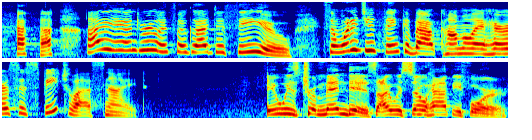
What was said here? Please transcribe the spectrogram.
Hi, Andrew. I'm so glad to see you. So, what did you think about Kamala Harris's speech last night? It was tremendous. I was so happy for her.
